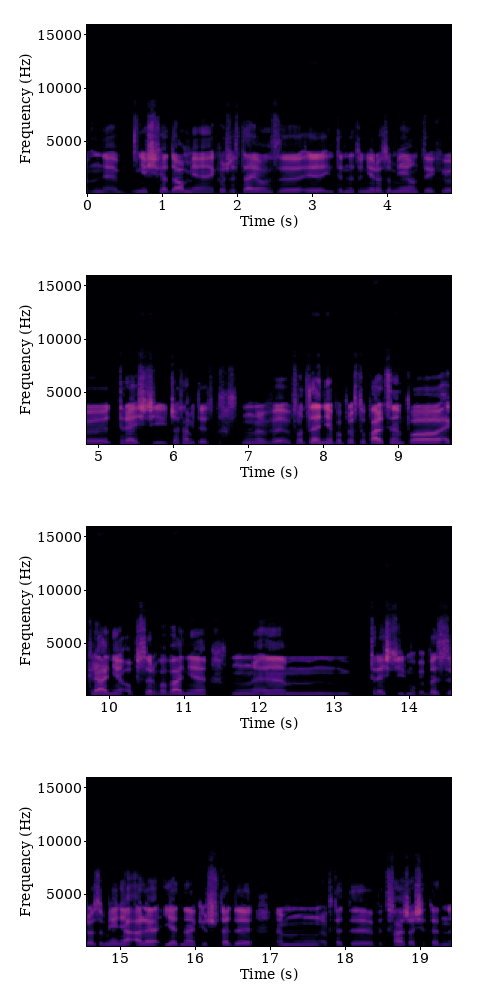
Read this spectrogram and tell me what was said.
mm, nieświadomie korzystają z y, internetu, nie rozumieją tych y, treści. Czasami to jest mm, wodzenie po prostu palcem po ekranie, obserwowanie mm, treści, mówię, bez zrozumienia, ale jednak już wtedy, wtedy wytwarza się ten,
